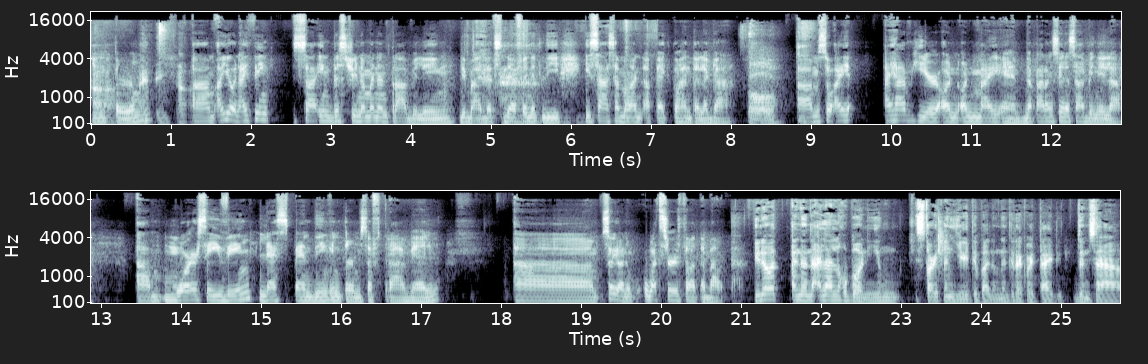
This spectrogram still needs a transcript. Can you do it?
yung Ah, term? I think, ah. Um, ayun, I think sa industry naman ng traveling, di ba? That's definitely isa sa mga naapektuhan talaga. Oo. Um, so I I have here on on my end na parang sinasabi nila um, more saving, less spending in terms of travel. Um, so yun, what's your thought about that? You know what? Ano, naalala ko, Bonnie, yung start ng year, di ba? Nung nag-record tayo dun sa,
